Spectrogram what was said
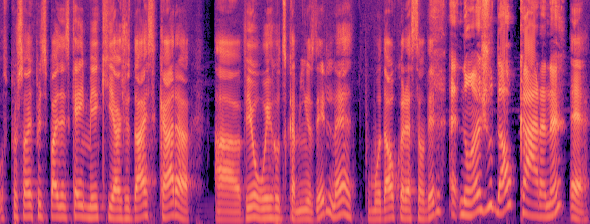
os personagens principais eles querem meio que ajudar esse cara a ver o erro dos caminhos dele, né? Tipo, mudar o coração dele. É, não é ajudar o cara, né? É,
